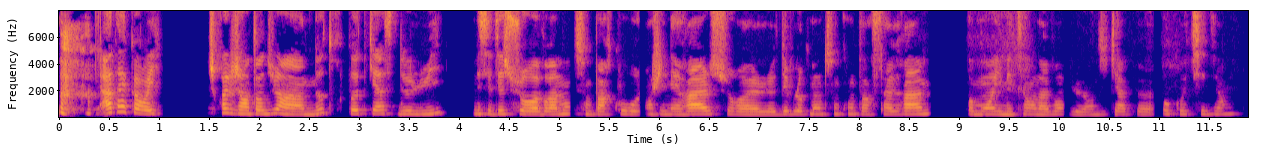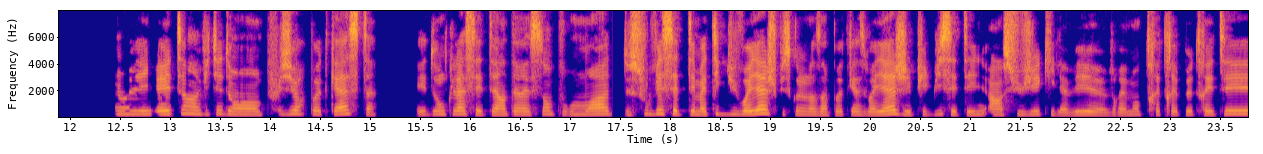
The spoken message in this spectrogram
ah d'accord, oui. Je crois que j'ai entendu un autre podcast de lui, mais c'était sur euh, vraiment son parcours en général, sur euh, le développement de son compte Instagram, comment il mettait en avant le handicap au quotidien. Il a été invité dans plusieurs podcasts. Et donc là, c'était intéressant pour moi de soulever cette thématique du voyage, puisqu'on est dans un podcast voyage. Et puis lui, c'était un sujet qu'il avait vraiment très très peu traité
